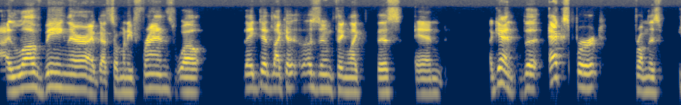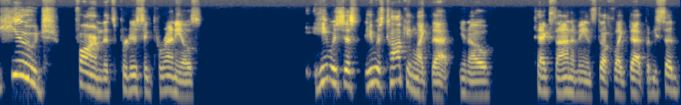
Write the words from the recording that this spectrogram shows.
I love being there. I've got so many friends. Well, they did like a, a Zoom thing like this. And again, the expert from this huge farm that's producing perennials, he was just, he was talking like that, you know, taxonomy and stuff like that. But he said,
